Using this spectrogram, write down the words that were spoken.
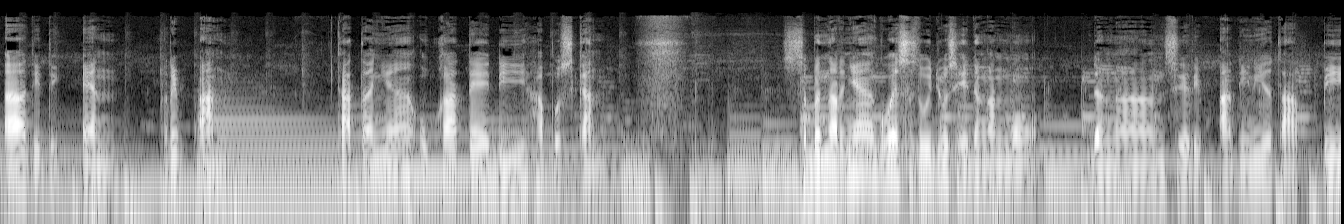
a titik n ripan katanya UKT dihapuskan. Sebenarnya gue setuju sih denganmu dengan si ripan ini tetapi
